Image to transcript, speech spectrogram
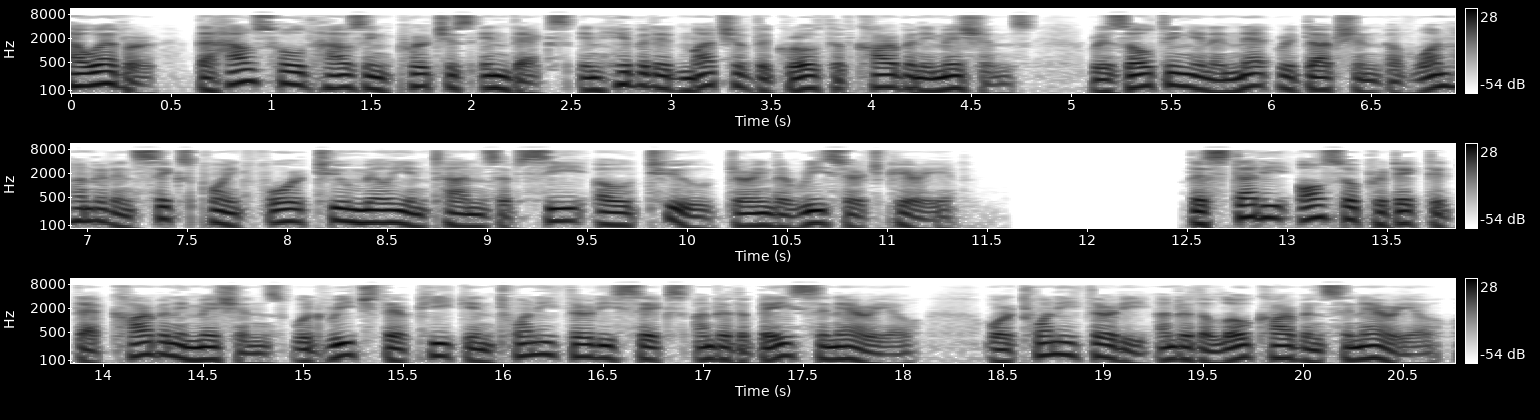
However, the household housing purchase index inhibited much of the growth of carbon emissions, resulting in a net reduction of 106.42 million tons of CO2 during the research period. The study also predicted that carbon emissions would reach their peak in 2036 under the base scenario, or 2030 under the low-carbon scenario,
